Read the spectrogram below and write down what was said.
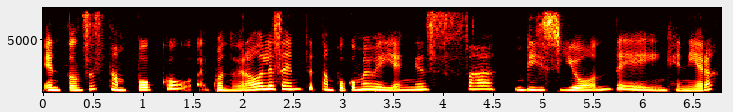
Entonces tampoco, eh, cuando era adolescente, tampoco me veía en esa visión de ingeniera,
